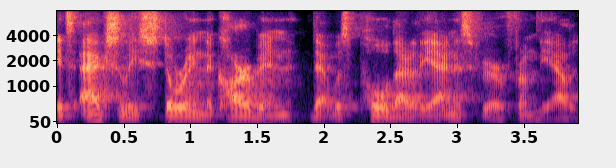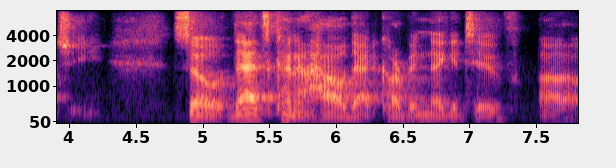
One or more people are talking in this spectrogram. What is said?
it's actually storing the carbon that was pulled out of the atmosphere from the algae. So that's kind of how that carbon negative uh,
